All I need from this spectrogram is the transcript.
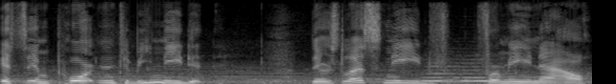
it's important to be needed. There's less need f- for me now.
